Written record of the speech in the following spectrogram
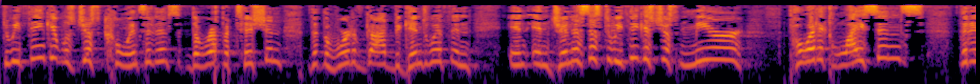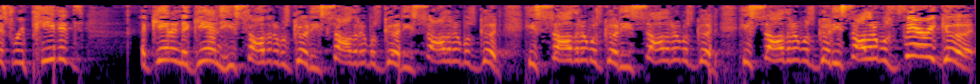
Do we think it was just coincidence, the repetition that the Word of God begins with in, in, in Genesis? Do we think it's just mere poetic license that is repeated again and again? He saw that it was good. He saw that it was good. He saw that it was good. He saw that it was good. He saw that it was good. He saw that it was good. He saw that it was very good.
